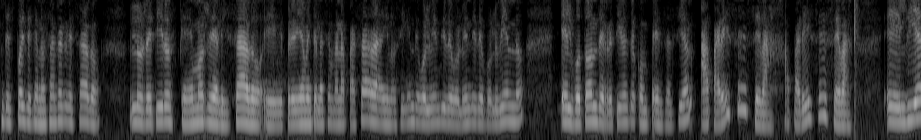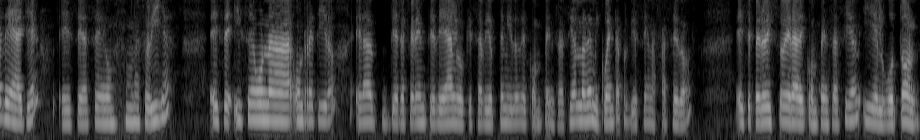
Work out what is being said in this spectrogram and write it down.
después de que nos han regresado los retiros que hemos realizado eh, previamente la semana pasada y nos siguen devolviendo y devolviendo y devolviendo, el botón de retiros de compensación aparece, se va, aparece, se va. El día de ayer este, hace unas orillas, este, hice una, un retiro, era de referente de algo que se había obtenido de compensación, no de mi cuenta porque yo estoy en la fase 2, este, pero esto era de compensación y el botón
